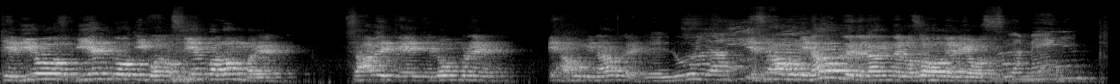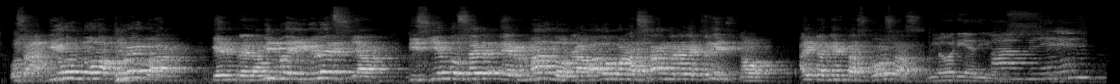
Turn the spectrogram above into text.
que Dios, viendo y conociendo al hombre, sabe que el hombre es abominable. Aleluya. Y eso es abominable delante de los ojos de Dios. Sí, amén. O sea, Dios no aprueba que entre la misma iglesia, diciendo ser hermanos lavados con la sangre de Cristo, hayan estas cosas. Gloria a Dios. Amén.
